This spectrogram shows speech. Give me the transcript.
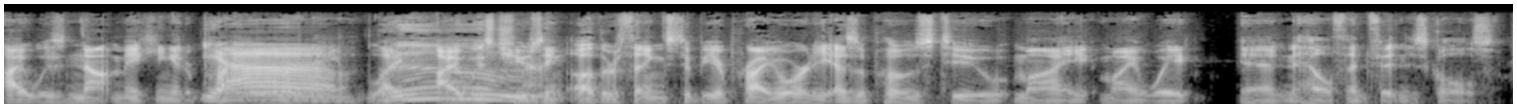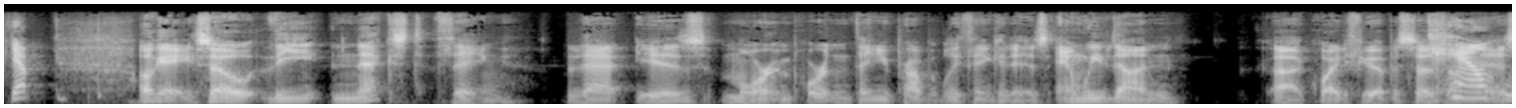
I was not making it a priority. Yeah. Like I was Mm. choosing other things to be a priority as opposed to my my weight and health and fitness goals. Yep. Okay, so the next thing that is more important than you probably think it is, and we've done uh, quite a few episodes on Countless.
